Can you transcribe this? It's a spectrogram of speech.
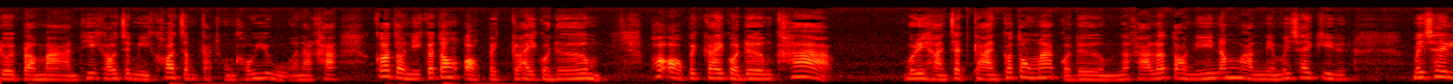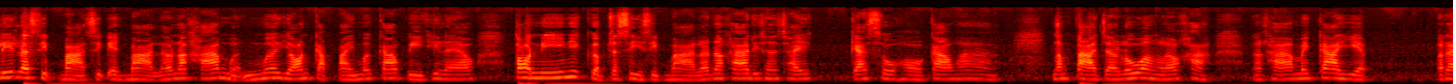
โดยประมาณที่เขาจะมีข้อจำกัดของเขาอยู่นะคะ ก็ตอนนี้ก็ต้องออกไปไกลกว่าเดิมพอออกไปไกลกว่าเดิมค่าบริหารจัดการก็ต้องมากกว่าเดิมนะคะ แล้วตอนนี้น้ำมันเนี่ยไม่ใช่กินไม่ใช่ลิตรละ 10 บาท 11 บาทแล้วนะคะ เหมือนเมื่อย้อนกลับไปเมื่อ 9 ปีที่แล้ว ตอนนี้นี่เกือบจะ 40 บาทแล้วนะคะ ดิฉันใช้ แก๊สโซฮอล์95 น้ำตาจะร่วงแล้วค่ะนะคะ ไม่กล้าเหยียบแร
